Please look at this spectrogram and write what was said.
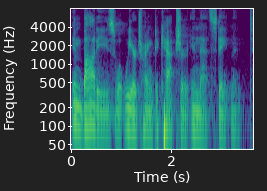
embodies what we are trying to capture in that statement.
